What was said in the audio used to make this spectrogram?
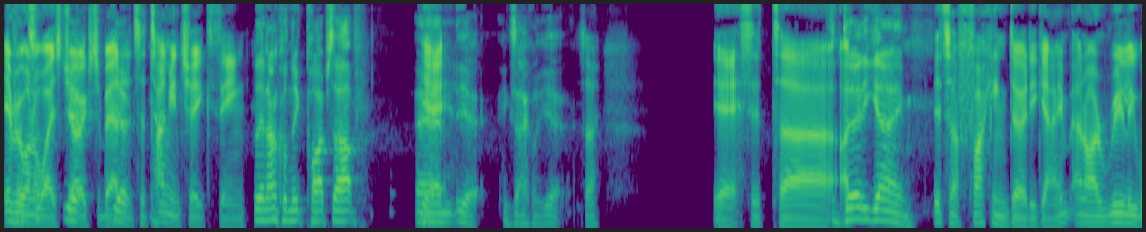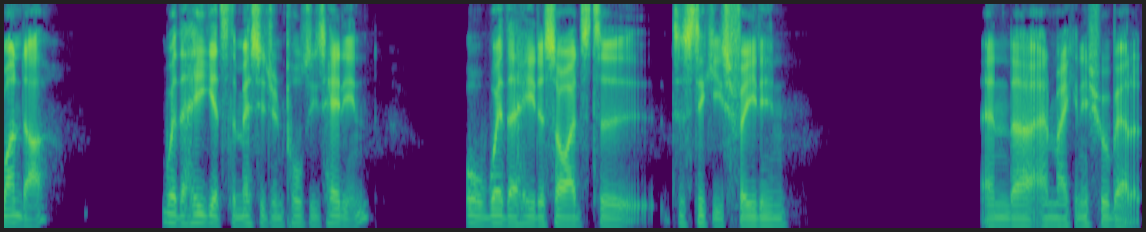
Everyone It's a- always yeah, jokes about yeah. it. It's a tongue in cheek thing. Then Uncle Nick pipes up, and yeah, exactly. Yeah, So Yes, it. Uh, it's a dirty game. it's a fucking dirty game, and I really wonder whether he gets the message and pulls his head in, or whether he decides to to stick his feet in and uh, and make an issue about it.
